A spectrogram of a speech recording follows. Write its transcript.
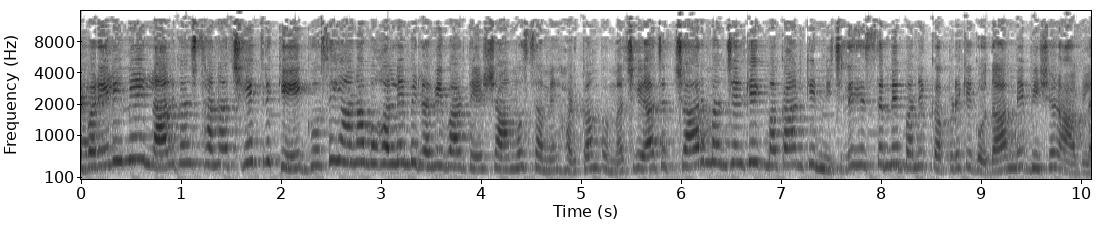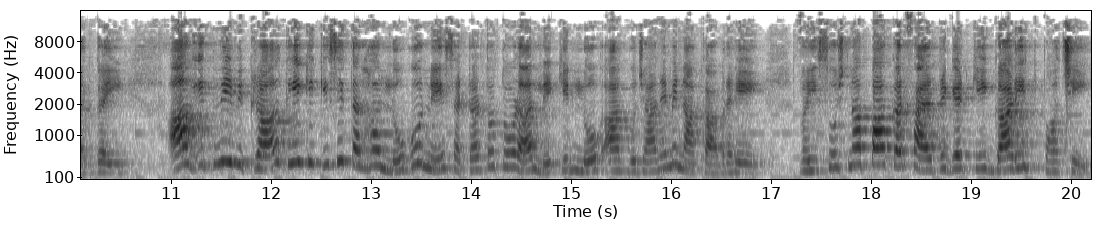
रायबरेली में लालगंज थाना क्षेत्र के घोसियाना मोहल्ले में रविवार देर शाम उस समय हड़कंप मच गया, जब चार मंजिल के एक मकान के निचले हिस्से में बने कपड़े के गोदाम में भीषण आग लग गई। आग इतनी विकराल थी कि किसी तरह लोगों ने शटर तो तोड़ा, लेकिन लोग आग बुझाने में नाकाम रहे। वही सूचना पाकर फायर ब्रिगेड की गाड़ी पहुँची।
